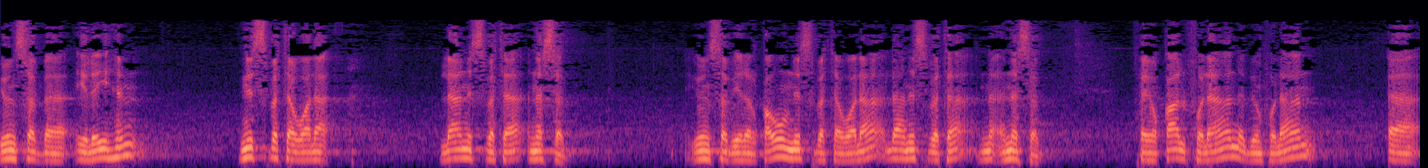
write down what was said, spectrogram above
ينسب إليهم نسبة ولاء. لا نسبة نسب. ينسب إلى القوم نسبة ولاء لا نسبة نسب. فيقال فلان ابن فلان آه،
